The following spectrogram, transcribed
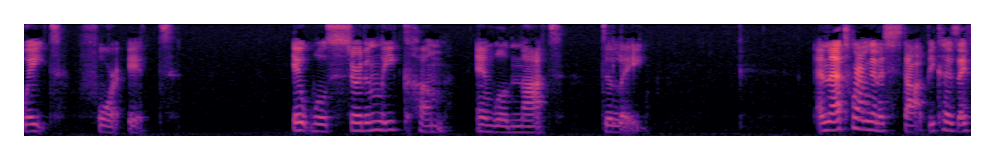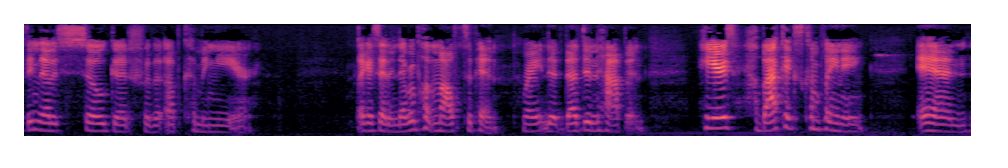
wait for it. It will certainly come and will not delay. And that's where I'm going to stop because I think that is so good for the upcoming year. Like I said, I never put mouth to pen, right? That, that didn't happen. Here's Habakkuk's complaining, and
